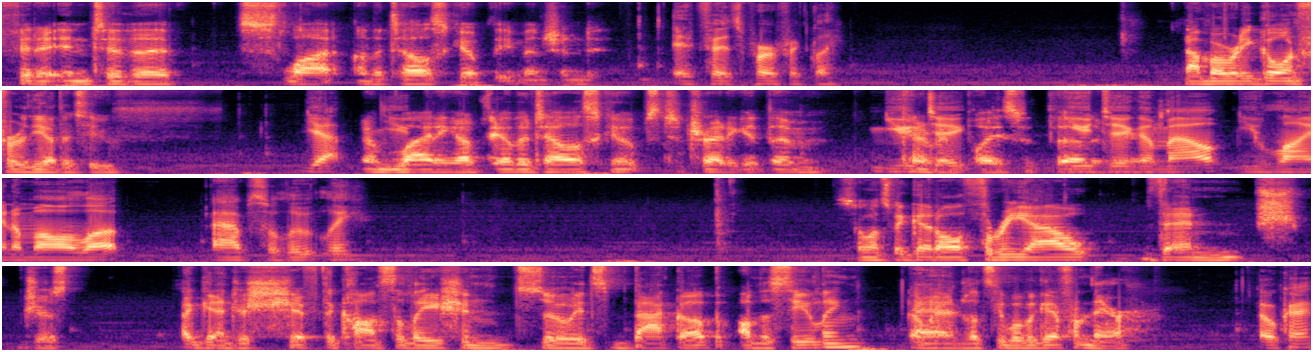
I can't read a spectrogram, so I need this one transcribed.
fit it into the slot on the telescope that you mentioned. It fits perfectly. I'm already going for the other two. Yeah, I'm you, lining up the other telescopes to try to get them you kind of in dig place with the you dig mirrors. them out. You line them all up. Absolutely. So once we get all three out, then sh- just again just shift the constellation so it's back up on the ceiling, Okay. and let's see what we get from there. Okay.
